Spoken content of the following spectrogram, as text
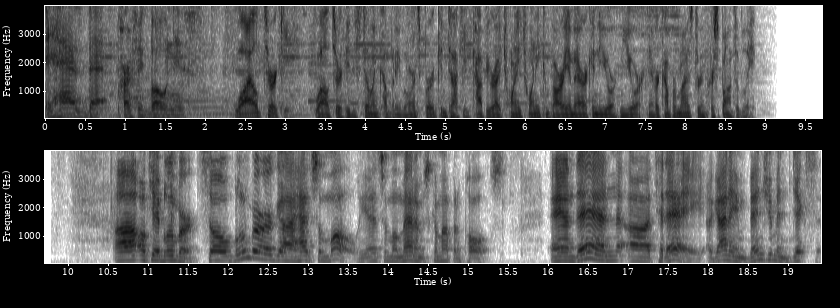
It has that perfect boldness. Wild Turkey. Wild Turkey Distilling Company, Lawrenceburg, Kentucky. Copyright 2020, Campari American, New York, New York. Never compromise, drink responsibly. Uh, okay, Bloomberg. So Bloomberg uh, had some mo. He had some momentum come up in the polls. And then uh, today, a guy named Benjamin Dixon,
